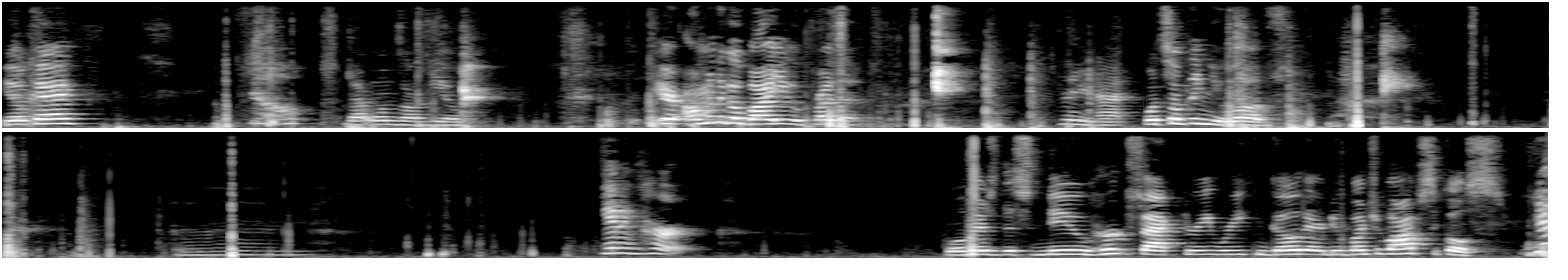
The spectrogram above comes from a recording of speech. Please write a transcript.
You okay? No. That one's on you. Here, I'm gonna go buy you a present. No, you're not. What's something you love? Um, getting hurt. Well, there's this new Hurt Factory where you can go there and do a bunch of obstacles. Yay!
